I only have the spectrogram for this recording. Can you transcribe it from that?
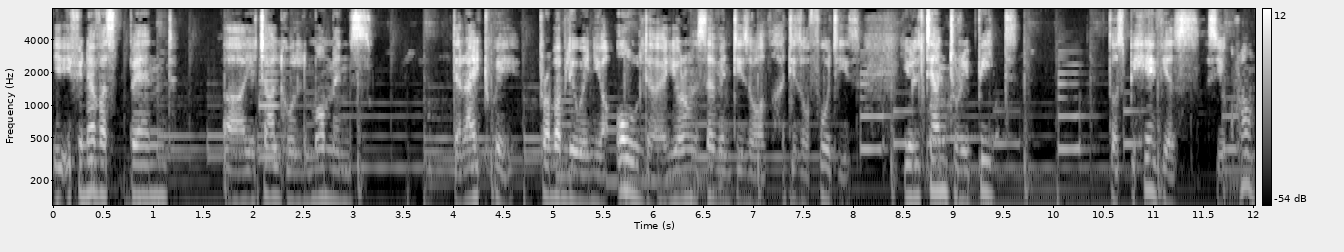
if you never spend uh, your childhood moments the right way, probably when you're older, your own 70s or 30s or 40s, you'll tend to repeat those behaviors as you grow.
